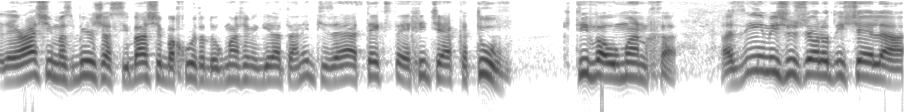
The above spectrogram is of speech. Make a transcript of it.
רש"י מסביר שהסיבה שבחרו את הדוגמה של מגילת תענית, כי זה היה הטקסט היחיד שהיה כתוב, כתיבה אומנך. אז אם מישהו שואל אותי שאלה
